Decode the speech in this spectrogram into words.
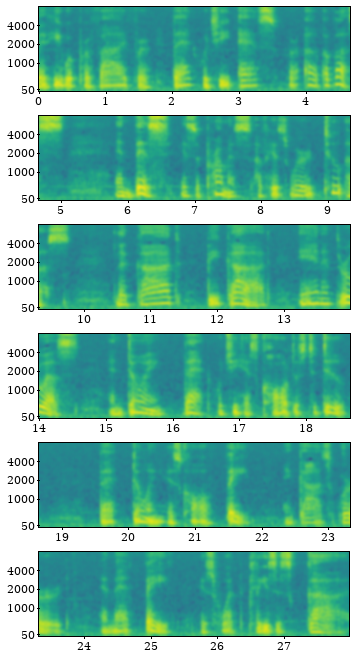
that he will provide for that which he asks for of us. And this is the promise of his word to us. Let God be God in and through us and doing that which He has called us to do. That doing is called faith in God's Word, and that faith is what pleases God.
